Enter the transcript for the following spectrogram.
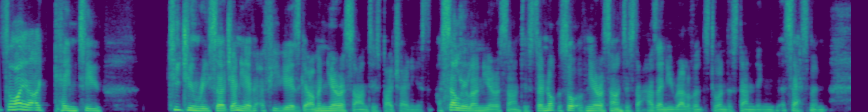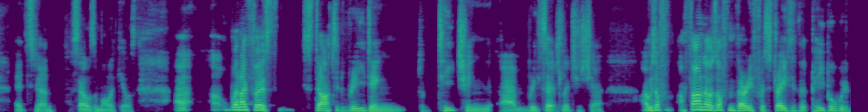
so I, I came to teaching research only a, few years ago. I'm a neuroscientist by training, a cellular neuroscientist. So not the sort of neuroscientist that has any relevance to understanding assessment. It's um, cells and molecules. Uh, uh, when I first started reading, teaching um, research literature, I was often, I found I was often very frustrated that people would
